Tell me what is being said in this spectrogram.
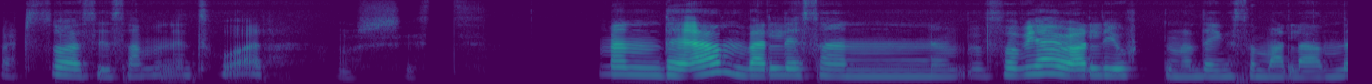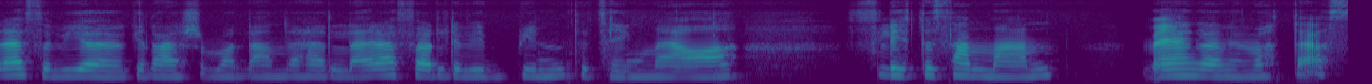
vært så å si sammen i to år. Å, shit. Men det er en veldig sånn For vi har jo alle gjort noe ting som alle andre, så vi gjør jo ikke det her som alle andre heller. Jeg følte vi begynte ting med å flytte sammen med en gang vi møttes.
